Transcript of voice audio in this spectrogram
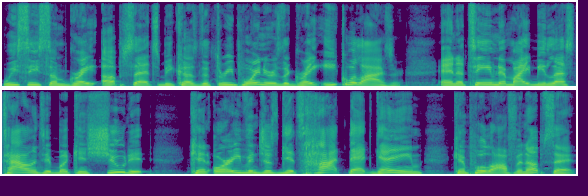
we see some great upsets because the three pointer is a great equalizer. And a team that might be less talented but can shoot it can, or even just gets hot that game, can pull off an upset.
